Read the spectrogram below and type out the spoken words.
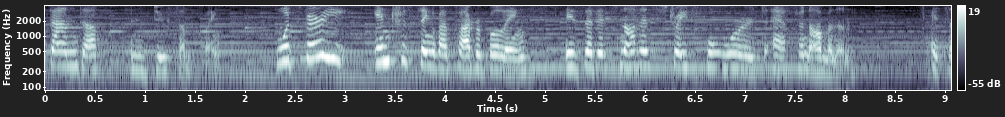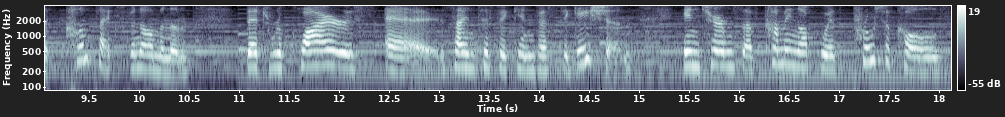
stand up and do something. What's very interesting about cyberbullying is that it's not a straightforward uh, phenomenon. It's a complex phenomenon that requires scientific investigation in terms of coming up with protocols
